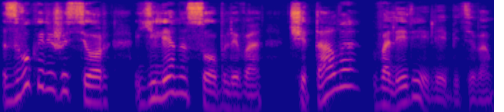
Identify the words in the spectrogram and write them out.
Звукорежиссер Елена Соболева. Читала Валерия Лебедева.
